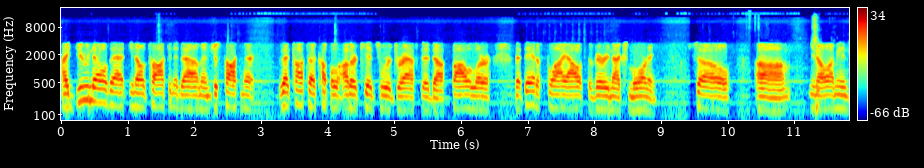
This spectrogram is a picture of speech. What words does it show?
I do know that you know talking to them and just talking to. I talked to a couple of other kids who were drafted, uh, Fowler, that they had to fly out the very next morning. So, um, you know, I mean,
